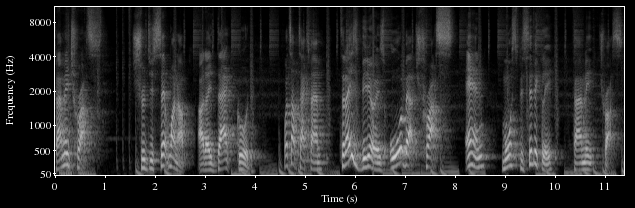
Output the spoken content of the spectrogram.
Family trusts. Should you set one up? Are they that good? What's up tax fam? Today's video is all about trusts and more specifically, family trusts.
